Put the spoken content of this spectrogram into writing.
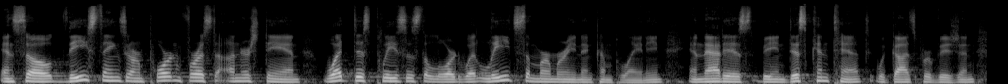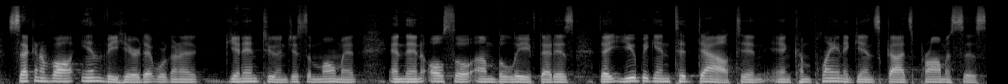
And so these things are important for us to understand what displeases the Lord, what leads to murmuring and complaining, and that is being discontent with God's provision. Second of all, envy here that we're going to get into in just a moment, and then also unbelief. That is, that you begin to doubt and, and complain against God's promises.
